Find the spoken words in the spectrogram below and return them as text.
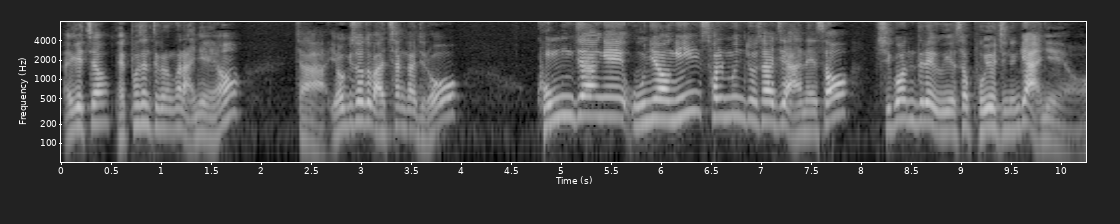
알겠죠? 100% 그런 건 아니에요. 자 여기서도 마찬가지로 공장의 운영이 설문조사지 안에서 직원들에 의해서 보여지는 게 아니에요.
